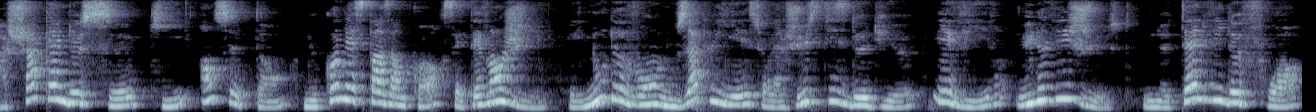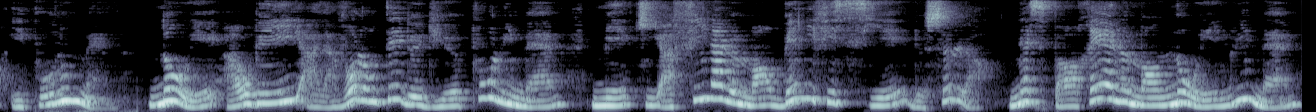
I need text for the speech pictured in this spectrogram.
à chacun de ceux qui, en ce temps, ne connaissent pas encore cet évangile et nous devons nous appuyer sur la justice de Dieu et vivre une vie juste. Une telle vie de foi est pour nous-mêmes. Noé a obéi à la volonté de Dieu pour lui-même, mais qui a finalement bénéficié de cela. N'est-ce pas réellement Noé lui-même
